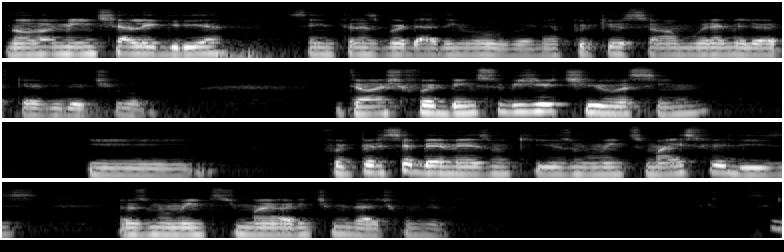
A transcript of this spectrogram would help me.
Novamente a alegria sendo transbordada em louvor, né? Porque o seu amor é melhor do que a vida, eu te louvo. Então acho que foi bem subjetivo assim. E foi perceber mesmo que os momentos mais felizes eram os momentos de maior intimidade com Deus. Sim.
